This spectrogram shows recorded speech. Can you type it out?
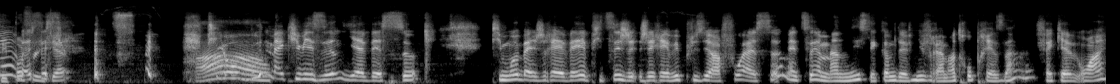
C'est pas Ben, puis Ah. au bout de ma cuisine, il y avait ça. Puis moi, ben, je rêvais. Puis tu sais, j'ai- rêvé plusieurs fois à ça, mais tu sais, à un moment donné, c'est comme devenu vraiment trop présent. là. Fait que, ouais,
